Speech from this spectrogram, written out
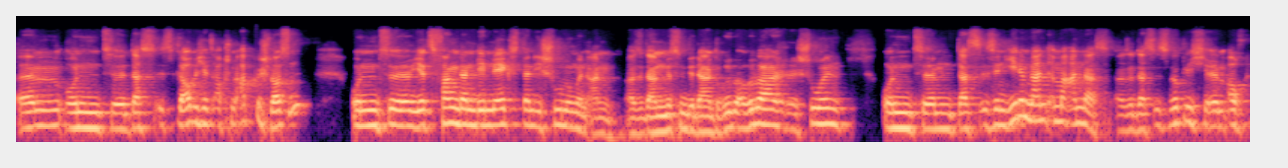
Ähm, und äh, das ist, glaube ich, jetzt auch schon abgeschlossen. Und äh, jetzt fangen dann demnächst dann die Schulungen an. Also dann müssen wir da drüber rüber schulen. Und ähm, das ist in jedem Land immer anders. Also das ist wirklich ähm, auch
